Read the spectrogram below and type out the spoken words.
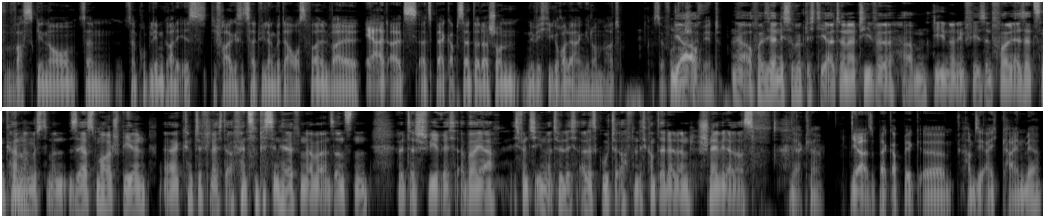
was genau sein, sein Problem gerade ist. Die Frage ist jetzt halt, wie lange wird er ausfallen, weil er halt als, als Backup-Center da schon eine wichtige Rolle eingenommen hat. Hast du ja vorhin ja, auch, erwähnt. Ja, auch weil sie ja nicht so wirklich die Alternative haben, die ihn dann irgendwie sinnvoll ersetzen kann. Genau. Dann müsste man sehr small spielen. Äh, könnte vielleicht auch wenn es ein bisschen helfen, aber ansonsten wird das schwierig. Aber ja, ich wünsche ihm natürlich alles Gute. Hoffentlich kommt er da dann schnell wieder raus. Ja, klar. Ja, also Backup Big äh, haben sie eigentlich keinen mehr.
